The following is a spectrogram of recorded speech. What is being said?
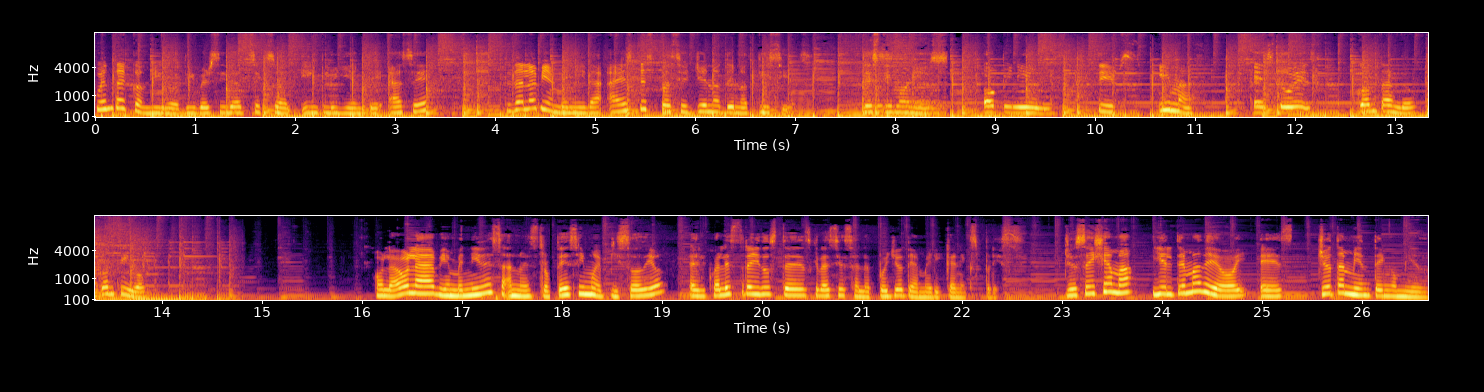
Cuenta conmigo Diversidad Sexual Incluyente AC te da la bienvenida a este espacio lleno de noticias, testimonios, opiniones, tips y más. Esto es Contando contigo. Hola, hola, bienvenidos a nuestro décimo episodio, el cual es traído a ustedes gracias al apoyo de American Express. Yo soy Gemma y el tema de hoy es Yo también tengo miedo.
